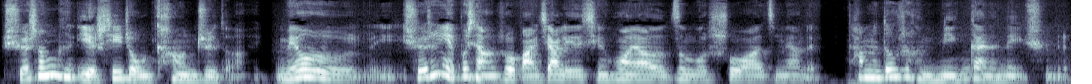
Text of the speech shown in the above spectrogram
学生也是一种抗拒的，没有学生也不想说把家里的情况要这么说啊，怎么样的？他们都是很敏感的那一群人。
